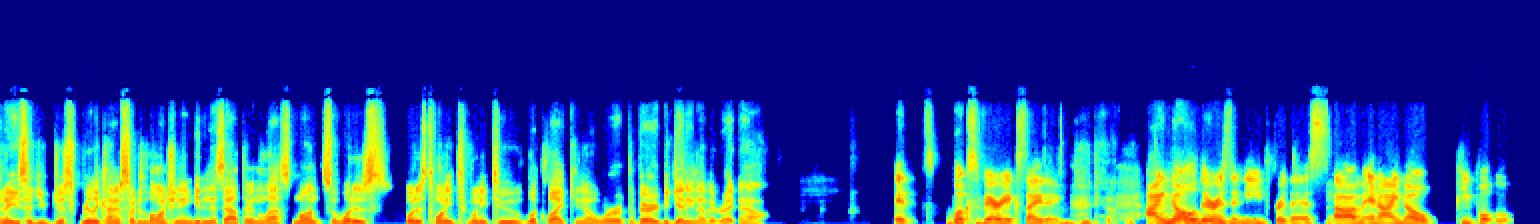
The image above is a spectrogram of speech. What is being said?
I know you said you've just really kind of started launching and getting this out there in the last month. So what is what does 2022 look like? You know, we're at the very beginning of it right now. It looks very exciting. I know there is a need for this. Um, and I know people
